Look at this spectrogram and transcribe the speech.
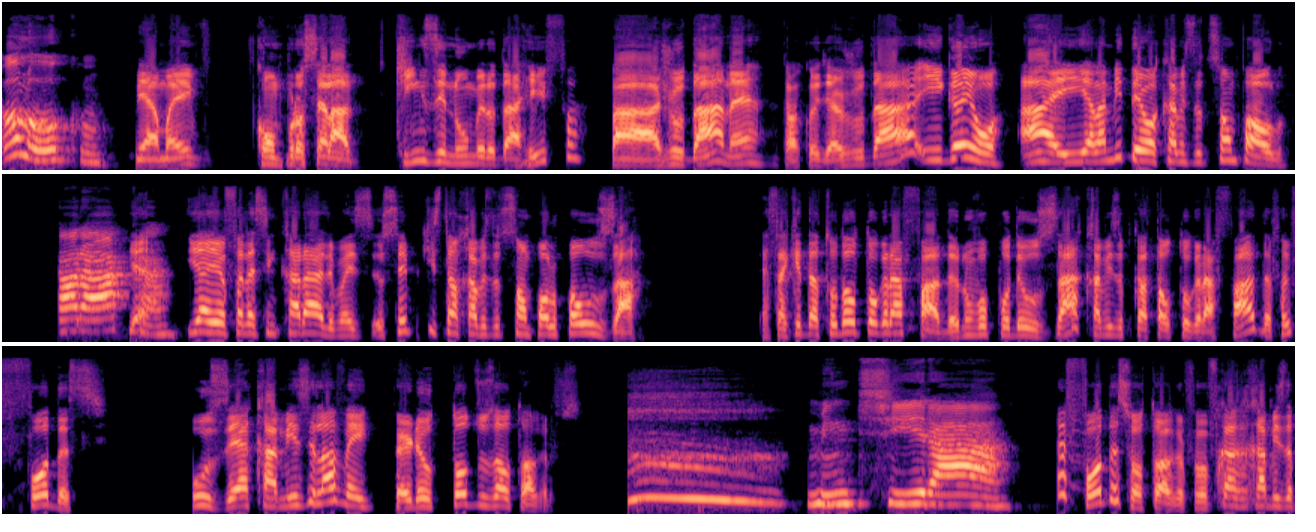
Ô, louco! Minha mãe comprou, sei lá, 15 números da rifa pra ajudar, né? Aquela coisa de ajudar, e ganhou. Aí ela me deu a camisa do São Paulo. Caraca! E, e, aí eu falei assim, caralho, mas eu sempre quis ter uma camisa do São Paulo pra usar. Essa aqui tá toda autografada. Eu não vou poder usar a camisa porque ela tá autografada? Eu falei, foda-se. Usei a camisa e lavei. Perdeu todos os autógrafos. Mentira! É foda-se o autógrafo. Eu vou ficar com a camisa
